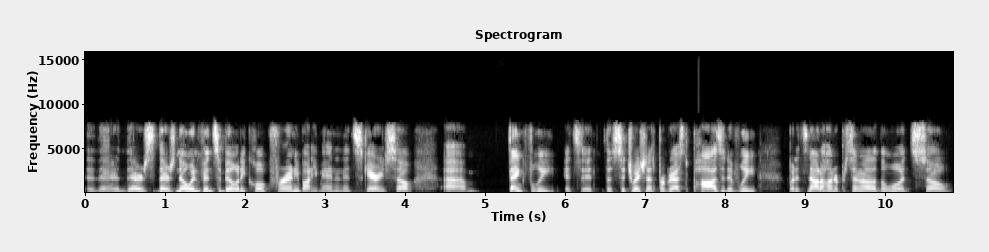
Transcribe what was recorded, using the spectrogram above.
There, there's there's no invincibility cloak for anybody, man, and it's scary. So um, thankfully, it's it, the situation has progressed positively, but it's not 100% out of the woods. So,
